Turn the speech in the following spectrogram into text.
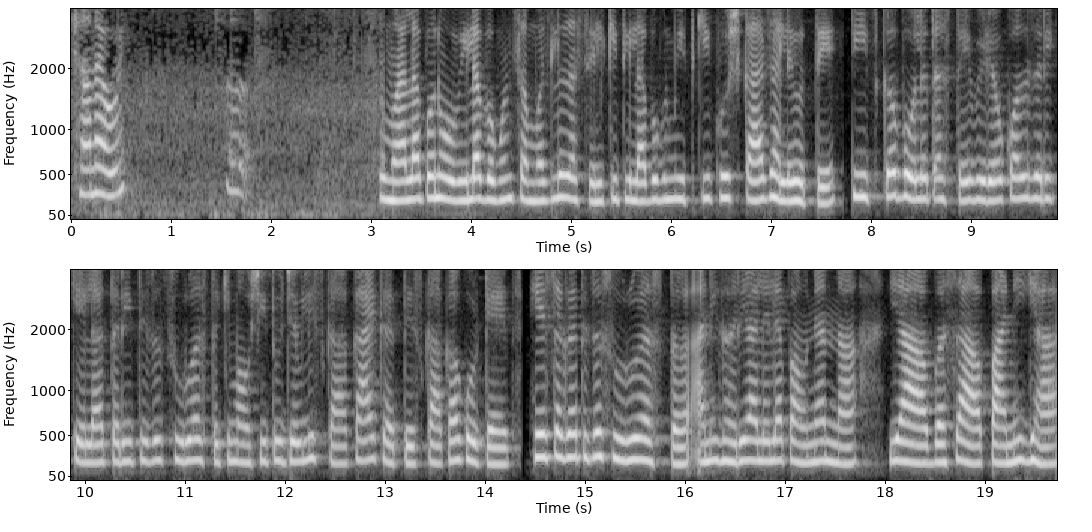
छान आहे होई तुम्हाला पण ओवीला बघून समजलंच असेल की तिला बघून मी इतकी खुश का झाले होते? ती इतकं बोलत असते व्हिडिओ कॉल जरी केला तरी तिचं सुरू असतं की मावशी तू जेवलीस का? काय करतेस? काका कोठे आहेत? हे सगळं तिचं सुरू असतं आणि घरी आलेल्या पाहुण्यांना या बसा पाणी घ्या.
